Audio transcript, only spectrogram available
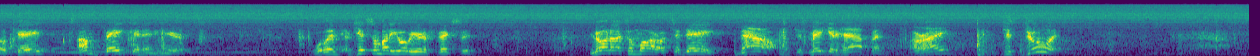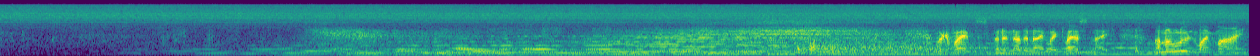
okay? I'm baking in here. Well, then get somebody over here to fix it. No, not tomorrow. Today. Now. Just make it happen, all right? Just do it. If I have to spend another night like last night, I'm gonna lose my mind.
